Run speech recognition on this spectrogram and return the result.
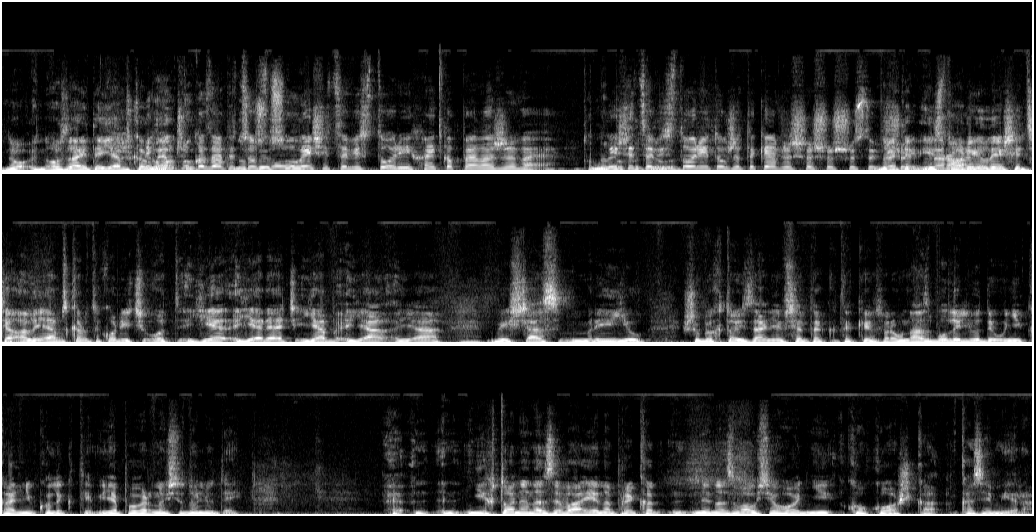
Ну, ну знаєте, я вам скажу, Не не- хочу казати, це слово лишиться в історії, хай капела живе. Лишиться в історії, то вже таке вже що, що, що, що Знаєте, відбирає. історії лишиться, але я вам скажу таку річ. От є, є речі, я, б- я, я весь час мрію, щоб хтось зайнявся так, таким справом. У нас були люди унікальні в колективі. Я повернуся до людей. Е, Ніхто не називає, наприклад, не назвав сьогодні Кокошка Казиміра.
